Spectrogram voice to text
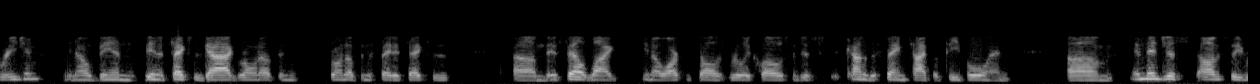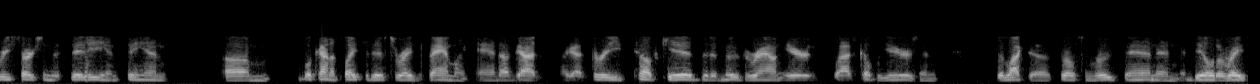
region, you know, being being a Texas guy, growing up in growing up in the state of Texas, um, it felt like you know Arkansas is really close and just kind of the same type of people, and um, and then just obviously researching the city and seeing um, what kind of place it is to raise a family. And I've got I got three tough kids that have moved around here in the last couple of years and would like to throw some roots in and, and be able to raise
